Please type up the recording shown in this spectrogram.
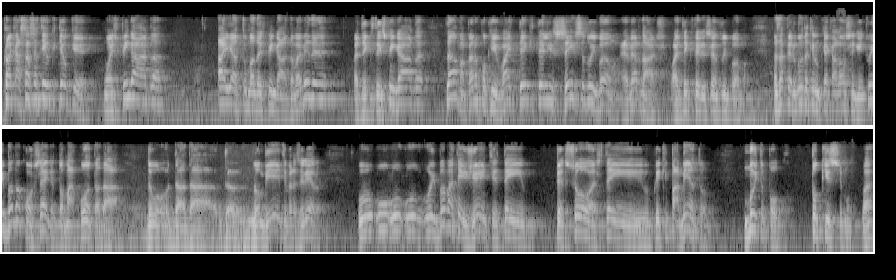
Para caçar você tem que ter o quê? Uma espingarda, aí a turma da espingarda vai vender, vai ter que ter espingarda. Não, mas espera um pouquinho, vai ter que ter licença do IBAMA. É verdade, vai ter que ter licença do IBAMA. Mas a pergunta que não quer calar é o seguinte, o IBAMA consegue tomar conta da, do, da, da, do ambiente brasileiro? O, o, o, o IBAMA tem gente, tem pessoas, tem equipamento, muito pouco, pouquíssimo. É?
